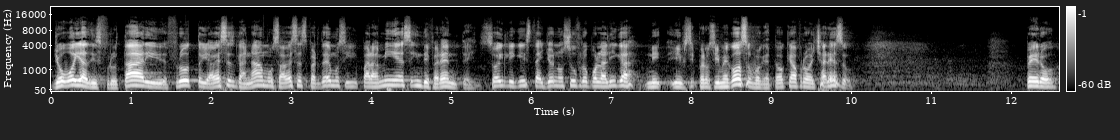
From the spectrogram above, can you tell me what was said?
yo voy a disfrutar y disfruto y a veces ganamos, a veces perdemos y para mí es indiferente. Soy liguista y yo no sufro por la liga, ni, pero sí me gozo porque tengo que aprovechar eso. Pero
